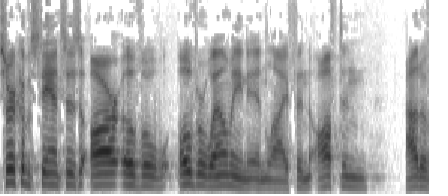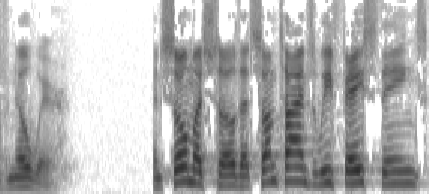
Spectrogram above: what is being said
Circumstances are over, overwhelming in life and often out of nowhere. And so much so that sometimes we face things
